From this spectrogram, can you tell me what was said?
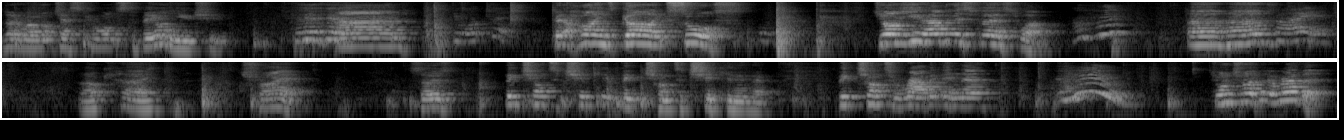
I don't know why not Jessica wants to be on YouTube. And Do you want to? a bit of Heinz garlic sauce. John, are you having this first one? Mhm. Uh-huh. Try it. Okay. Try it. So there's big chunks of chicken, big chunks of chicken in there. Big chunks of rabbit in there. Mmm. Do you want to try a bit of rabbit?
